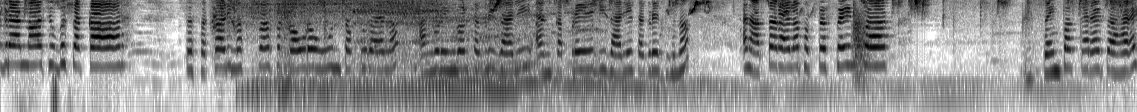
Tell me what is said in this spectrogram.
सगळ्यांना शुभ सकाळ. तर सकाळी मस्त असं कवडं ऊन तपू राहिलं आंघोळ इंगोळ सगळी झाली आणि कपडे बी झाले सगळे धुणं. आणि आता राहिला फक्त स्वयंपाक. स्वयंपाक करायचा आहे.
